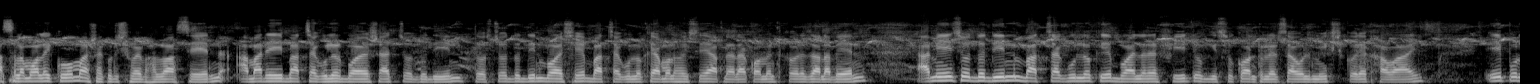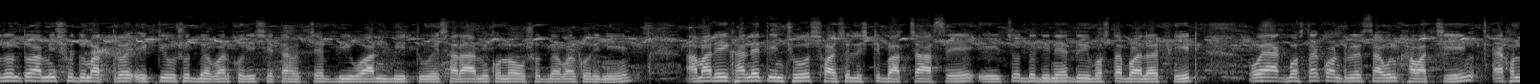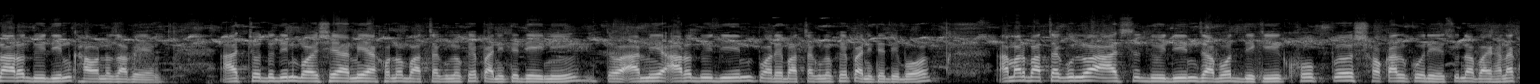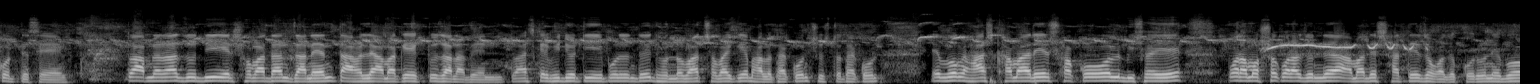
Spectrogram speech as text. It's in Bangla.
আসসালামু আলাইকুম, আশা করি সবাই ভালো আছেন। আমার এই বাচ্চাগুলোর বয়স আজ চোদ্দ দিন। তো চোদ্দ দিন বয়সে বাচ্চাগুলো কেমন হয়েছে আপনারা কমেন্ট করে জানাবেন। আমি এই চোদ্দ দিন বাচ্চাগুলোকে ব্রয়লারের ফিট ও কিছু কন্ট্রোলের চাউল মিক্স করে খাওয়াই। এই পর্যন্ত আমি শুধুমাত্র একটি ওষুধ ব্যবহার করি, সেটা হচ্ছে বি ওয়ান বি টু এছাড়া আমি কোনো ওষুধ ব্যবহার করিনি। আমার এইখানে তিনশো ছয়চল্লিশটি বাচ্চা আছে। এই চোদ্দ দিনে দুই বস্তা ব্রয়লার ফিট ও এক বস্তা কন্ট্রোলের চাউল খাওয়াচ্ছি। এখনও আরও দুই দিন খাওয়ানো যাবে। আর চোদ্দ দিন বয়সে আমি এখনও বাচ্চাগুলোকে পানিতে দেইনি। তো আমি আরও দুই দিন পরে বাচ্চাগুলোকে পানিতে দেব। আমার বাচ্চাগুলো আজ দুই দিন যাবৎ দেখি খুব সকাল করে চুনা পায়খানা করতেছে। তো আপনারা যদি এর সমাধান জানেন, তাহলে আমাকে একটু জানাবেন। তো আজকের ভিডিওটি এই পর্যন্তই। ধন্যবাদ সবাইকে। ভালো থাকুন, সুস্থ থাকুন। এবং হাঁস খামারের সকল বিষয়ে পরামর্শ করার জন্য আমাদের সাথে যোগাযোগ করুন এবং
